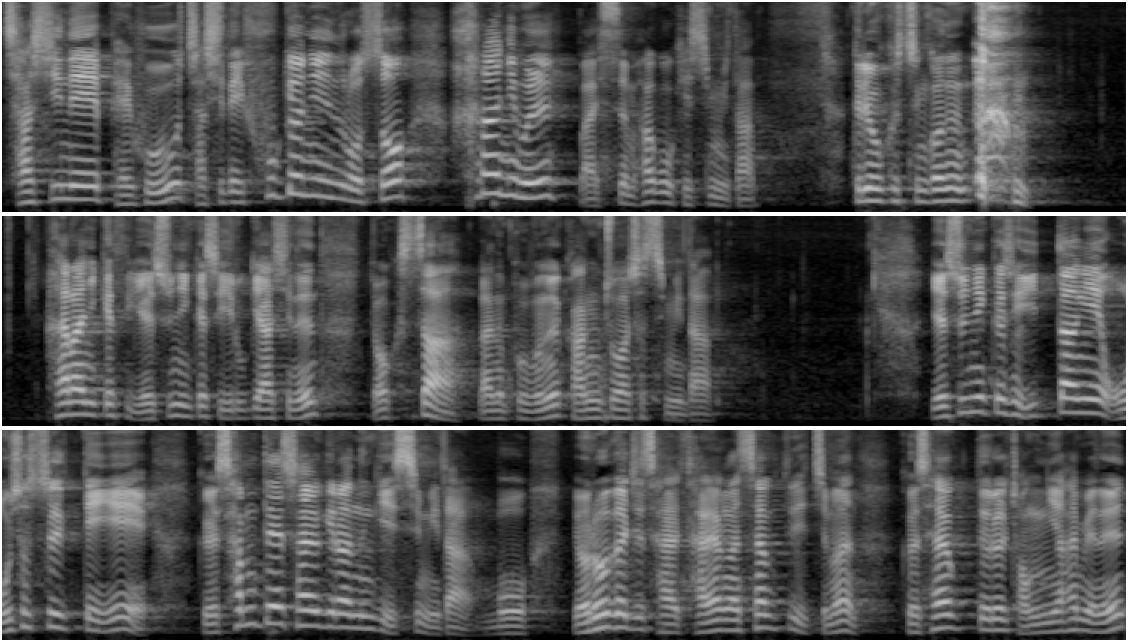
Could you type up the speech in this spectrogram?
자신의 배후, 자신의 후견인으로서 하나님을 말씀하고 계십니다. 그리고 그 증거는 하나님께서 예수님께서 이루게 하시는 역사라는 부분을 강조하셨습니다. 예수님께서 이 땅에 오셨을 때에 그 3대 사역이라는 게 있습니다. 뭐 여러 가지 다 양한 사역들이 있지만 그 사역들을 정리하면은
